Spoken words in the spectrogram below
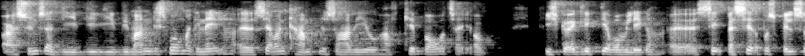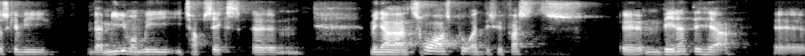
og jeg synes, at vi, vi, vi, vi mangler de små marginaler. Øh, ser man kampene, så har vi jo haft kæmpe overtag, og vi skal jo ikke ligge der, hvor vi ligger. Øh, baseret på spil, så skal vi være minimum i, i top 6. Øh, men jeg tror også på, at hvis vi først øh, vinder det her, øh,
